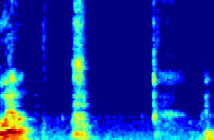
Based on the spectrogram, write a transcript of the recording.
whoever. Okay.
